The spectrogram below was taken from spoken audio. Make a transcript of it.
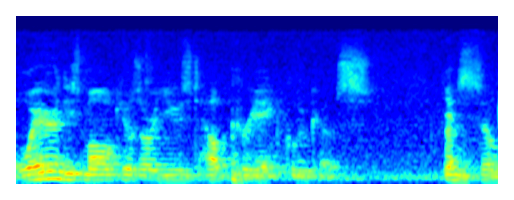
where these molecules are used to help create glucose. And Yes. so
